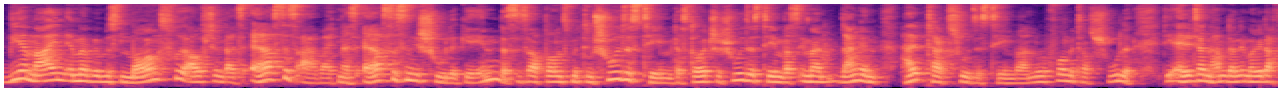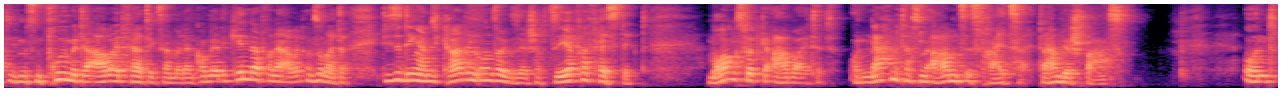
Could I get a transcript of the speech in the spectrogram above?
wir meinen immer, wir müssen morgens früh aufstehen und als erstes arbeiten, als erstes in die Schule gehen. Das ist auch bei uns mit dem Schulsystem, das deutsche Schulsystem, was immer lange ein Halbtagsschulsystem war, nur Vormittagsschule. Die Eltern haben dann immer gedacht, sie müssen früh mit der Arbeit fertig sein, weil dann kommen ja die Kinder von der Arbeit und so weiter. Diese Dinge haben sich gerade in unserer Gesellschaft sehr verfestigt. Morgens wird gearbeitet und nachmittags und abends ist Freizeit. Da haben wir Spaß. Und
